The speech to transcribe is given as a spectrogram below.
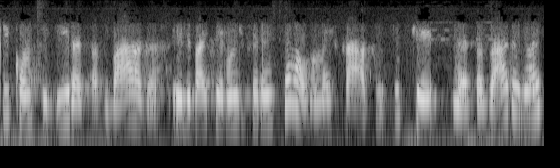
que conseguir essas vagas, ele vai ter um diferencial no mercado do que nessas áreas, né?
